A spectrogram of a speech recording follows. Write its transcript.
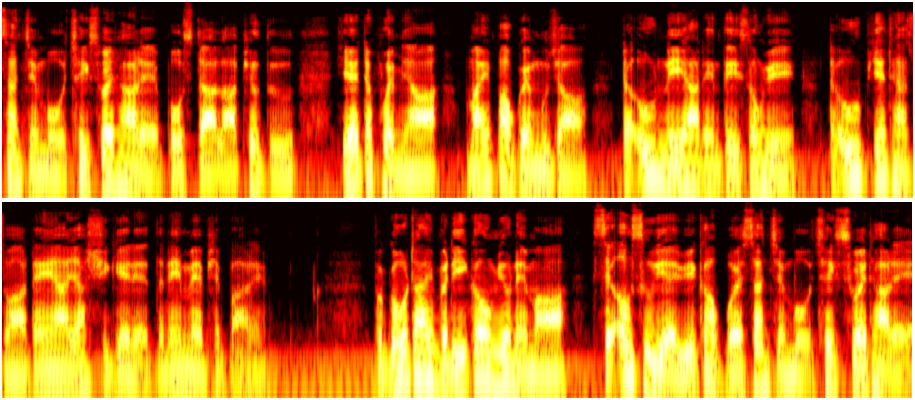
ဆန့်ကျင်ဖို့ချိတ်ဆွဲထားတဲ့ပိုစတာလာဖြုတ်သူရဲတပ်ဖွဲ့များမိုင်းပေါက်ကွဲမှုကြောင့်တအူးနေရာတင်သေဆုံး၍တအူးပြင်းထန်စွာဒဏ်ရာရရှိခဲ့တဲ့သတင်းပဲဖြစ်ပါတယ်။ ပဲခူးတိုင်းပဒီကုန်းမြို့နယ်မှာစစ်အုပ်စုရဲ့ရွေးကောက်ပွဲစန့်ကျင်ဖို့ချိတ်ဆွဲထားတဲ့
